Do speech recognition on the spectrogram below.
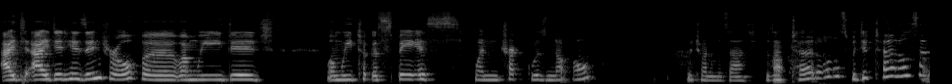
I did his intro for when we did when we took a space when Trek was not on. Which one was that? Was that Turtles? We did Turtles that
